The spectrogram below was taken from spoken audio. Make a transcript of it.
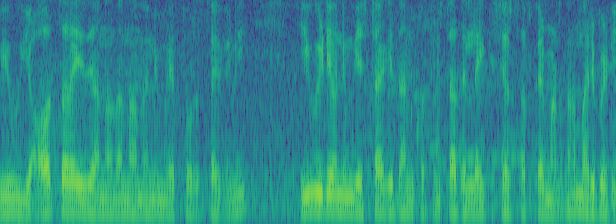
ವ್ಯೂ ಯಾವ ಥರ ಇದೆ ಅನ್ನೋದನ್ನು ನಾನು ನಿಮಗೆ ತೋರಿಸ್ತಾ ಇದ್ದೀನಿ. ಈ ವಿಡಿಯೋ ನಿಮಗೆ ಇಷ್ಟ ಆಗಿದೆ ಅನ್ಕೋತೀನಿ. ಇಷ್ಟ ಆದರೆ ಲೈಕ್ ಶೇರ್ ಸಬ್ಸ್ಕ್ರೈಬ್ ಮಾಡೋದನ್ನು ಮರಿಬೇಡಿ.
